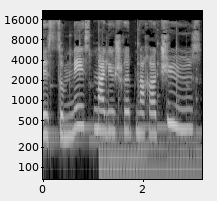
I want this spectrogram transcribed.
Bis zum nächsten Mal, ihr Schrittmacher. Tschüss.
